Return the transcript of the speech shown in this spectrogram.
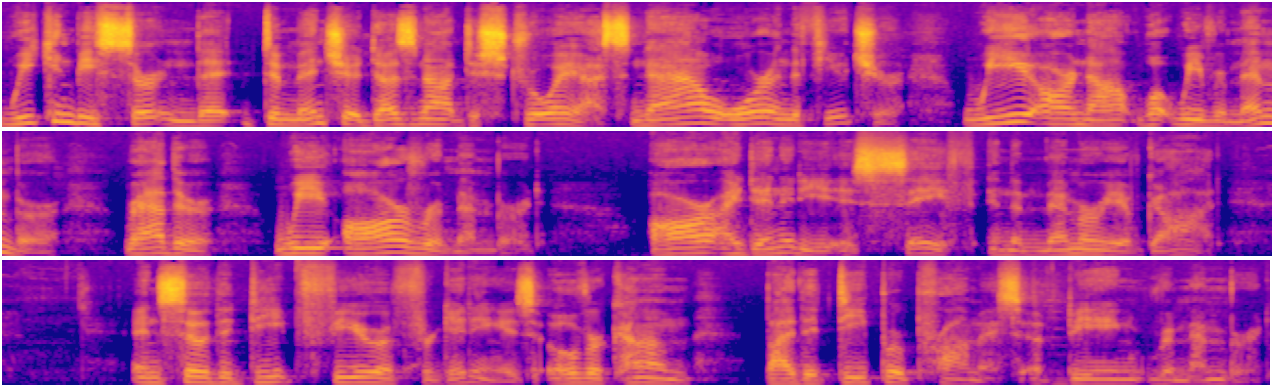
we can be certain that dementia does not destroy us now or in the future. We are not what we remember, rather, we are remembered. Our identity is safe in the memory of God. And so the deep fear of forgetting is overcome by the deeper promise of being remembered.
